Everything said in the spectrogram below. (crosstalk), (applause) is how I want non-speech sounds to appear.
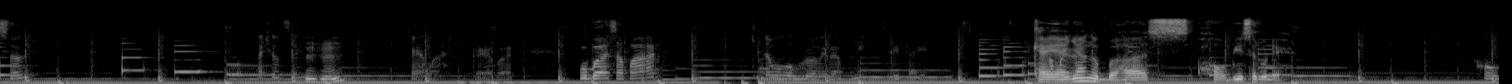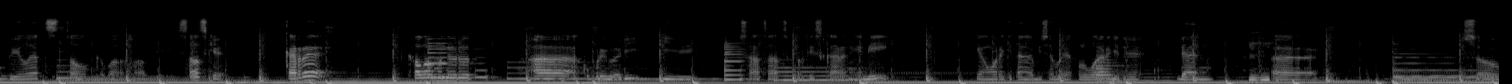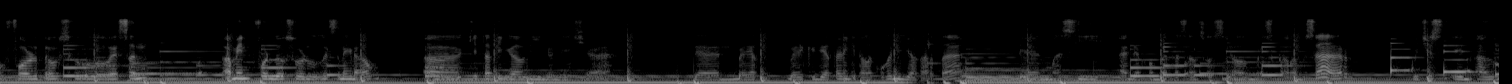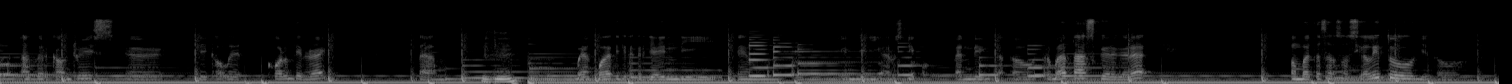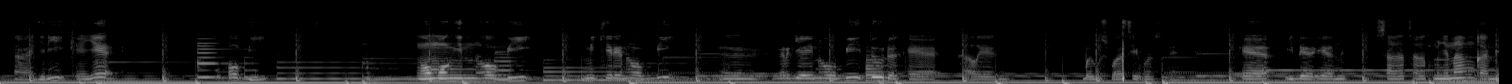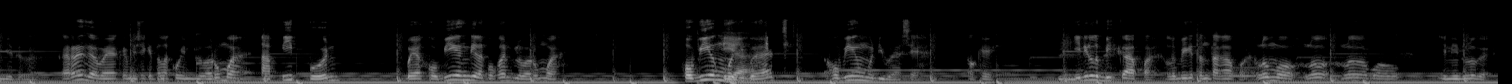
episode. I should say. Mhm. Celah, kayak banget. Mau bahas apaan? Kita mau ngobrolin apa nih? Ceritain. Kayaknya ngebahas hobi seru deh. Hobby, let's talk about hobby. Sounds good. Karena kalau menurut uh, aku pribadi di saat-saat seperti sekarang ini, yang orang kita nggak bisa banyak keluar gitu ya, dan Mhm. uh, so for those who listen, I mean for those who are listening now, uh, kita tinggal di Indonesia dan banyak banyak kegiatan yang kita lakukan di Jakarta dan masih ada pembatasan sosial berskala besar, which is in other, other countries uh, they call it quarantine right? Nah, Mhm. banyak banget yang kita kerjain di yang, yang jadi harus di pending atau terbatas gara-gara pembatasan sosial itu gitu. Jadi kayaknya hobi ngomongin hobi, mikirin hobi, ngerjain hobi itu udah kayak hal yang bagus banget sih maksudnya. Kayak ide yang sangat-sangat menyenangkan gitu loh. Karena nggak banyak yang bisa kita lakuin di luar rumah. Tapi pun banyak hobi yang dilakukan di luar rumah. Hobi yang mau Iya. dibahas, hobi yang mau dibahas ya. Oke. Hmm. Ini lebih ke apa? Lebih ke tentang apa? Lo mau lo lo mau ini dulu gak?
